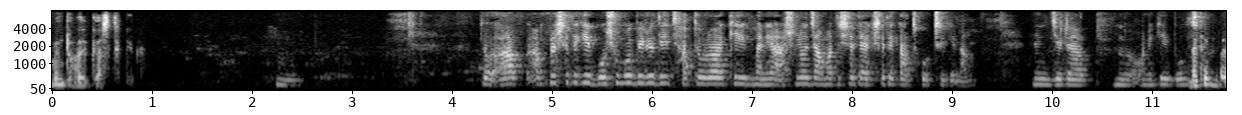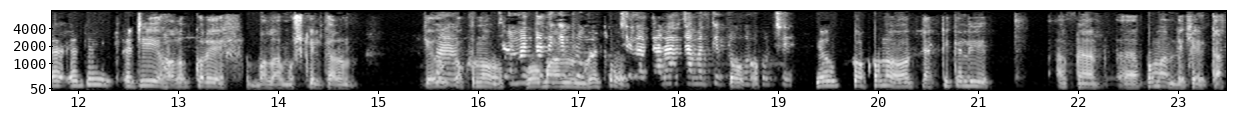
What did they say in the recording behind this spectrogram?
মিন্টু ভাইয়ের কাছ থেকে। তো আপ- আপনার সাথে কি বৈষম্য বিরোধী ছাত্ররা কি মানে আসলে জামাতের সাথে একসাথে কাজ করছে কিনা? যেটা অনেকেই বলছেন। এটি এটি হলপ করে বলা মুশকিল কারণ কেউ কখনো প্রমাণ রেখে কেউ কখনো ট্যাকটিক্যালি আপনার প্রমাণ রেখে কাজ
